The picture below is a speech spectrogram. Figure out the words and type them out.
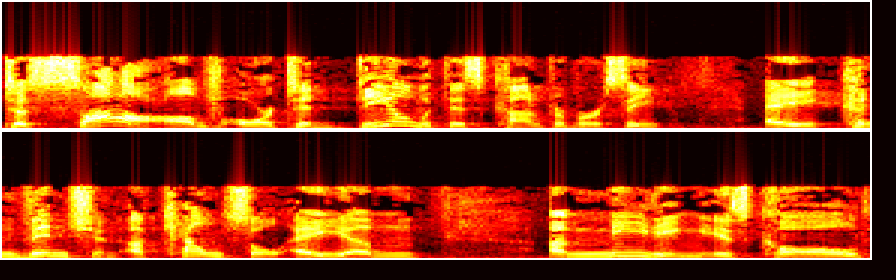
to solve or to deal with this controversy, a convention, a council, a, um, a meeting is called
